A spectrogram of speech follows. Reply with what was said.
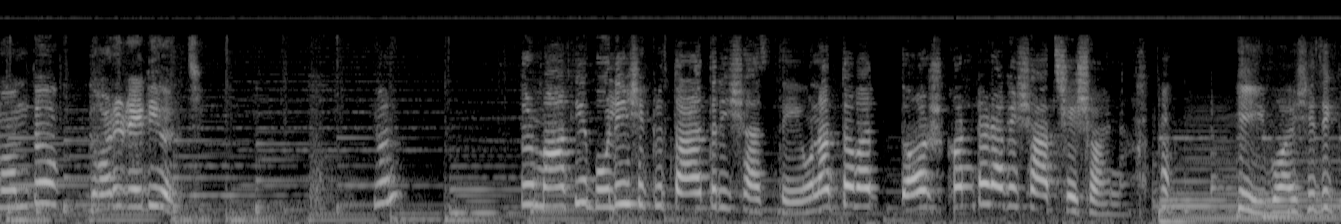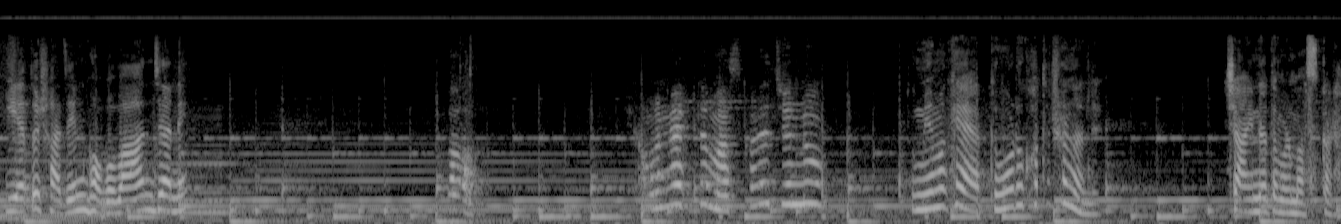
মম তো ঘরে রেডি হচ্ছে। চল তোর মাকে বলিস একটু তাড়াতাড়ি সাজতে। ওনার তো আবার দশ ঘণ্টার আগে সাজ শেষ হয় না। এই বয়সে যে কি এত সাজেন ভগবান জানে। বাবা সামান্য একটা মাস্কারার জন্য তুমি আমাকে এত বড় কথা শোনালে? চাই না তোমার মাস্কারা।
